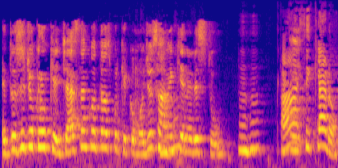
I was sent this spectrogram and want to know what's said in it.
Entonces yo creo que ya están contados porque como ellos saben quién eres tú. Ah, sí, claro.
